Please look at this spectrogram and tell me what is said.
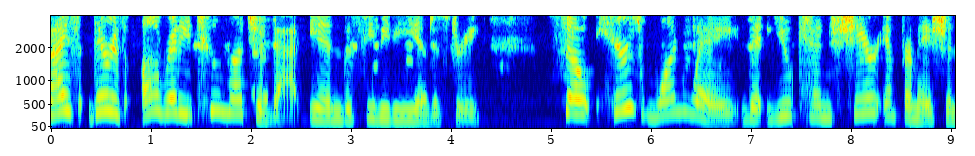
guys, there is already too much of that in the CBD industry. So here's one way that you can share information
